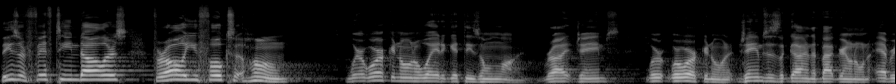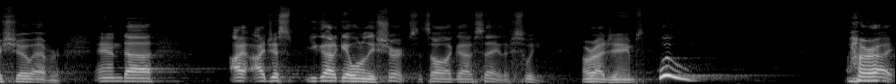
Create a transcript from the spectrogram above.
These are $15 for all you folks at home. We're working on a way to get these online, right, James? We're, we're working on it. James is the guy in the background on every show ever. And uh, I, I just, you got to get one of these shirts. That's all I got to say. They're sweet. All right, James. Woo! All right.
